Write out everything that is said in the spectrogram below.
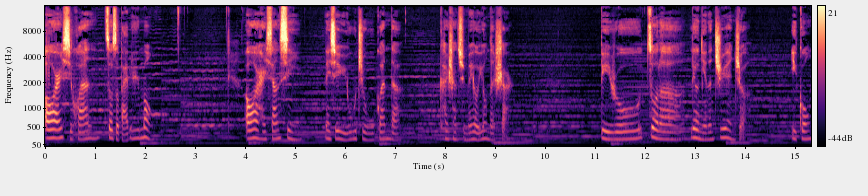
偶尔喜欢做做白日梦。偶尔还相信那些与物质无关的、看上去没有用的事儿，比如做了六年的志愿者、义工；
